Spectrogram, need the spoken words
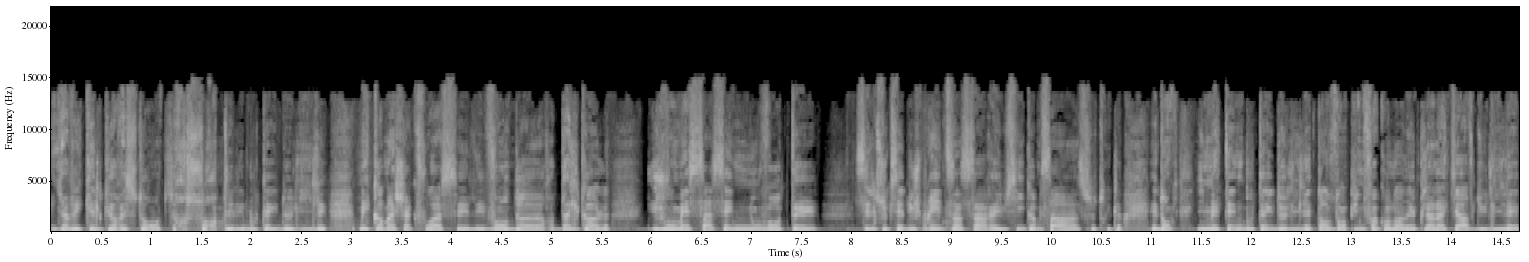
Il y avait quelques restaurants qui ressortaient les bouteilles de Lillet, mais comme à chaque fois c'est les vendeurs d'alcool, je vous mets ça c'est une nouveauté. C'est le succès du spritz, hein, ça a réussi comme ça hein, ce truc-là. Et donc ils mettaient une bouteille de Lillet de temps en temps. Puis une fois qu'on en avait plein la cave du Lillet,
